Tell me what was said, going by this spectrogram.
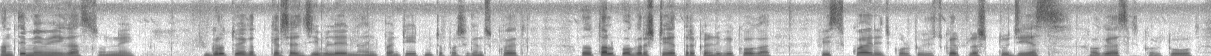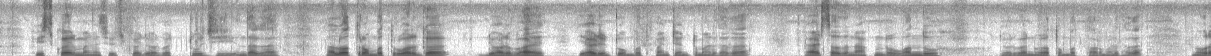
ಅಂತಿಮ ವೇಗ ಸೊನ್ನೆ. ಗುರುತ್ವೇಗ ವೇಗೋತ್ಕರ್ಷ ಜಿ ಬೆಲೆ nine point eight metre per second square ಅದು ತಲುಪೋ ಗರಿಷ್ಠ ಎತ್ತರ ಕಂಡುಬೇಕು. ಆಗ V square is to U square plus two G S ಆಗ S is to V square minus U square divide by two G ಅಂದಾಗ ನಲವತ್ತೊಂಬತ್ತರ ವರ್ಗ ಡಿವೈಡ್ ಬೈ ಎರಡು ಇಂಟು ಒಂಬತ್ತು ಪಾಯಿಂಟ್ ಎಂಟು ಮಾಡಿದಾಗ ಎರಡು ಸಾವಿರದ ನಾಲ್ಕುನೂರ ಒಂದು ಡಿವೈಡ್ ಬೈ ನೂರ ತೊಂಬತ್ತಾರು ಮಾಡಿದಾಗ ನೂರ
